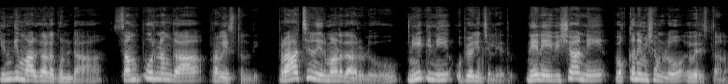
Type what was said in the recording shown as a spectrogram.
కింది మార్గాల గుండా సంపూర్ణంగా ప్రవహిస్తుంది ప్రాచీన నిర్మాణదారులు నీటిని ఉపయోగించలేదు. నేను ఈ విషయాన్ని ఒక్క నిమిషంలో వివరిస్తాను.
